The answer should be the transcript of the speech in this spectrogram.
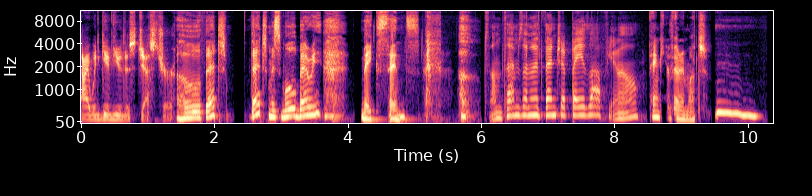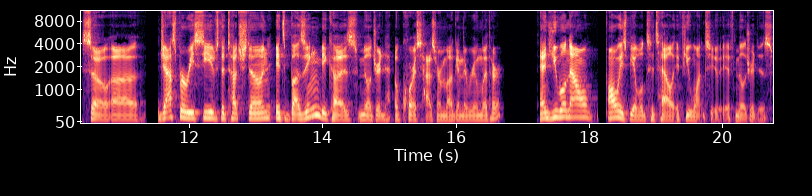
I would give you this gesture. Oh, that, that, Miss Mulberry, makes sense. Sometimes an adventure pays off, you know? Thank you very much. So, uh, Jasper receives the touchstone. It's buzzing because Mildred, of course, has her mug in the room with her. And you will now always be able to tell if you want to if Mildred is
